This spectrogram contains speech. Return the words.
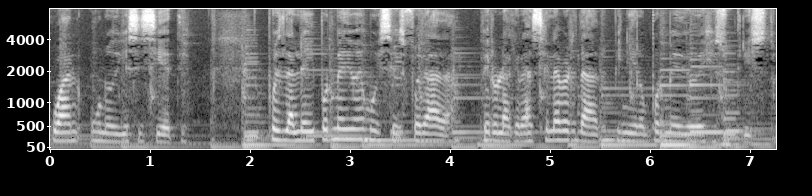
Juan 1.17. Pues la ley por medio de Moisés fue dada, pero la gracia y la verdad vinieron por medio de Jesucristo.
